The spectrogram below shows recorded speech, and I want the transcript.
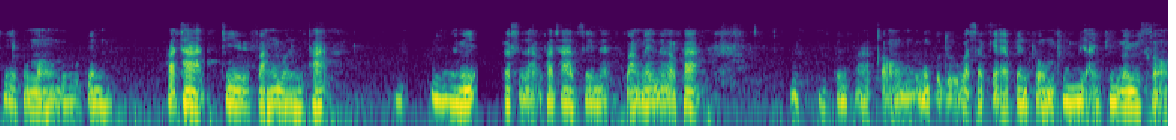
ที่ผมมองดูเป็นพระธาตุที่ฝังบนพระ อย่างนี้ลักษณะพระธาตุสิ้นเนี่ยฝังในเนื้อพระ เป็นพระของหลวงปู่ดูวัดสแกเป็นผมพิมพ์ใหญ่พิมพ์ไม่มีขอบ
